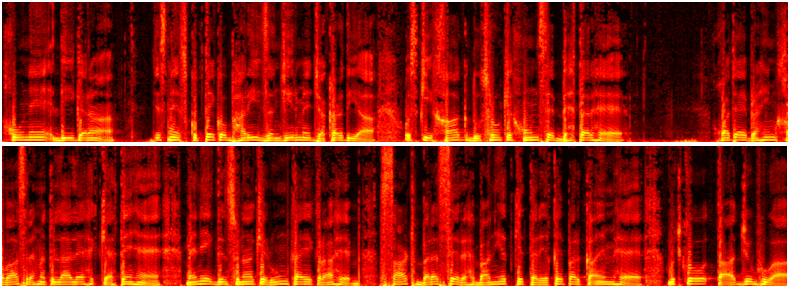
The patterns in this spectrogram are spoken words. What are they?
خونے دیگراں۔ جس نے اس کتے کو بھاری زنجیر میں جکڑ دیا، اس کی خاک دوسروں کے خون سے بہتر ہے۔ خواجہ ابراہیم خواص رحمۃ اللہ علیہ کہتے ہیں، میں نے ایک دن سنا کہ روم کا ایک راہب ساٹھ برس سے رہبانیت کے طریقے پر قائم ہے۔ مجھ کو تعجب ہوا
